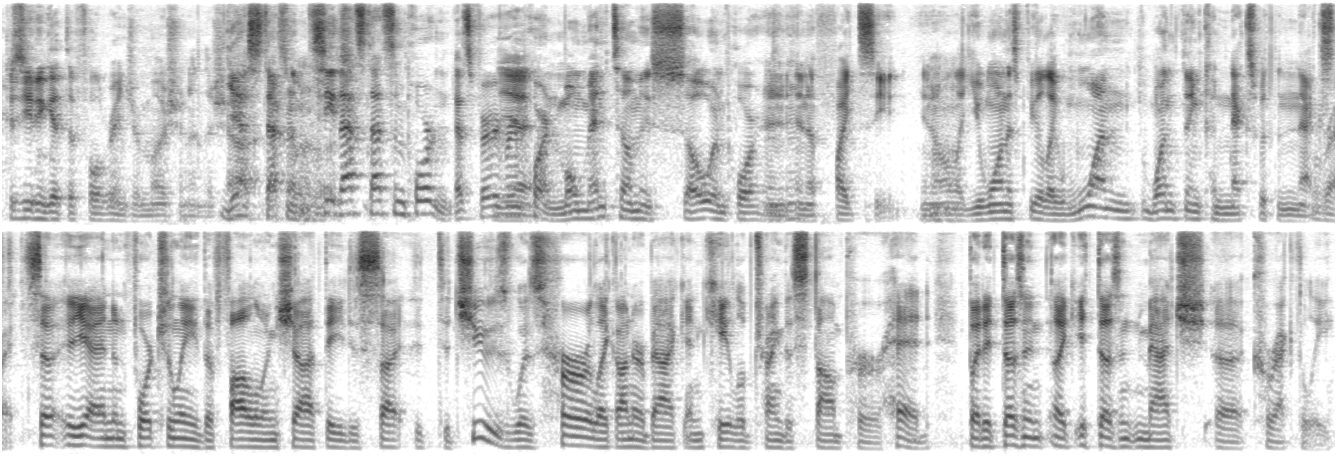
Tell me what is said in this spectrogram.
Because you didn't get the full range of motion in the shot. Yes, definitely. it See, that's that's important. That's very very Yeah. important. Momentum is so important in a fight scene. You know, like you want to feel like one one thing connects with the next. Right. So yeah, and unfortunately, the following shot they decided to choose was her like on her back and Caleb trying to stomp her head, but it doesn't like it doesn't match uh, correctly.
